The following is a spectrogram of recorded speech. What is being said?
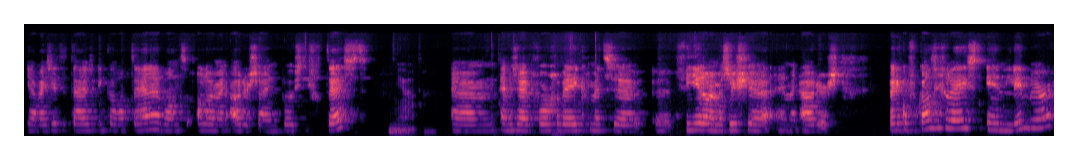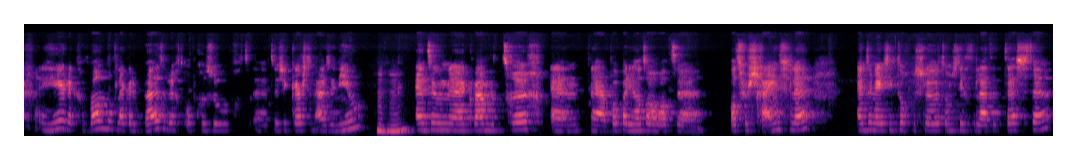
ja, wij zitten thuis in quarantaine, want alle mijn ouders zijn positief getest. Ja. Um, en we zijn vorige week met z'n uh, vieren, met mijn zusje en mijn ouders, ben ik op vakantie geweest in Limburg. Heerlijk gewandeld, lekker de buitenlucht opgezocht uh, tussen kerst en oud en nieuw. Mm -hmm. En toen uh, kwamen we terug en nou ja, papa die had al wat, uh, wat verschijnselen. En toen heeft hij toch besloten om zich te laten testen.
